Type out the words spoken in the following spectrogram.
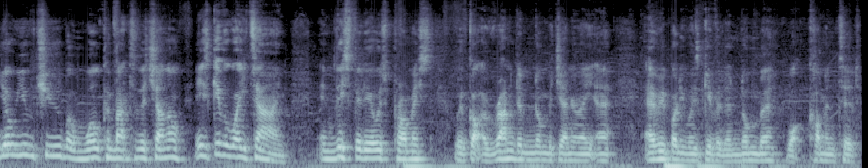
Yo YouTube and welcome back to the channel. It's giveaway time. In this video as promised, we've got a random number generator. Everybody was given a number, what commented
